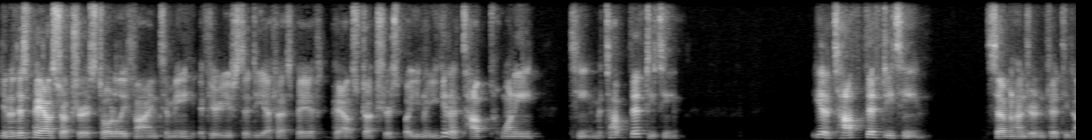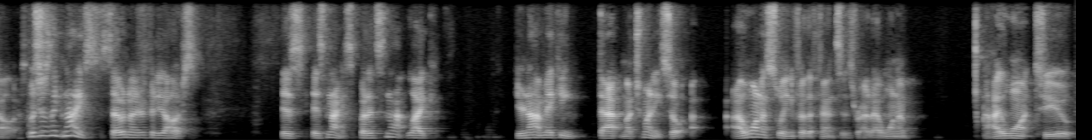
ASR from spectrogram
you know, this payout structure is totally fine to me if you're used to DFS pay, payout structures, but you know, you get a top 20 team, a top 50 team. You get a top 50 team, $750, which is like nice. $750 is is nice, but it's not like you're not making that much money. So I, I want to swing for the fences, right? I want to I want to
